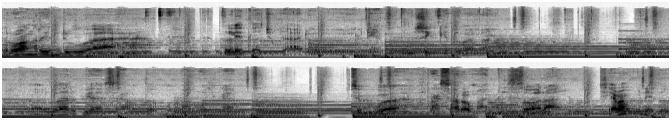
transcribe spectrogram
ruang rindu. Ah juga aduh dia musik gitu memang. uh, biasa untuk membangunkan sebuah rasa romantis seorang siapa pun itu.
